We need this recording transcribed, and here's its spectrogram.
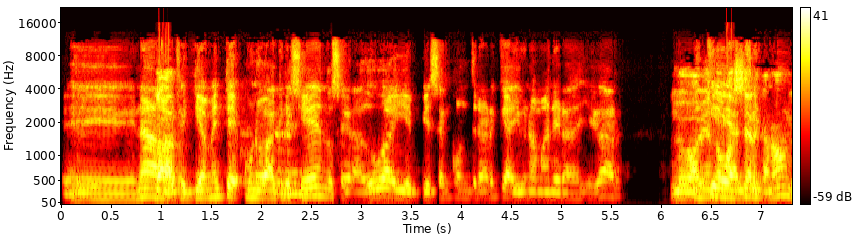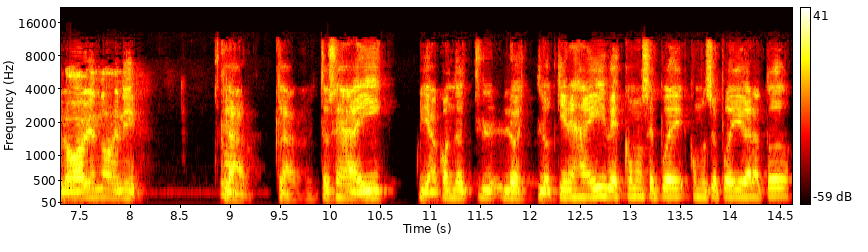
Eh, nada, claro. efectivamente uno va creciendo, se gradúa y empieza a encontrar que hay una manera de llegar. Lo va viendo más cerca, fin... ¿no? Lo va viendo venir. Claro, claro. Entonces ahí ya cuando lo, lo, tienes ahí, ves cómo se, puede, cómo se puede llegar a todo.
